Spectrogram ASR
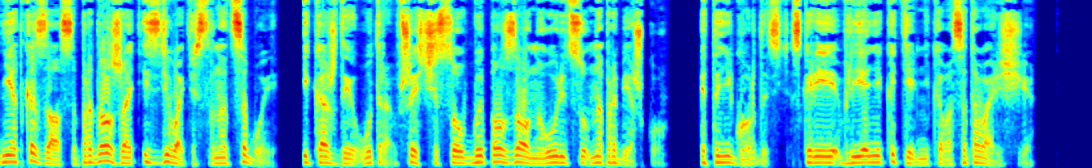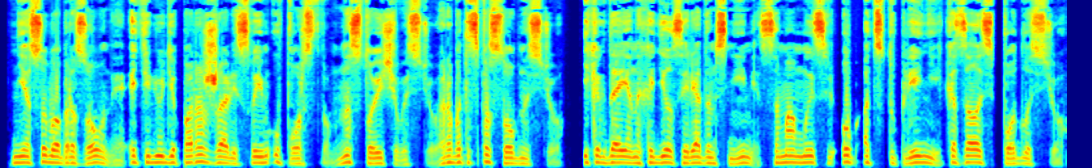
не отказался продолжать издевательство над собой и каждое утро в шесть часов выползал на улицу на пробежку. Это не гордость, скорее влияние Котельникова со товарища. Не особо образованные, эти люди поражали своим упорством, настойчивостью, работоспособностью. И когда я находился рядом с ними, сама мысль об отступлении казалась подлостью.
